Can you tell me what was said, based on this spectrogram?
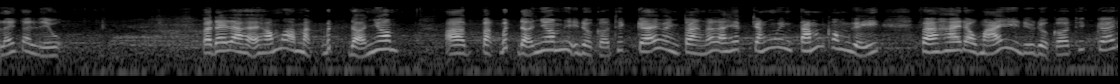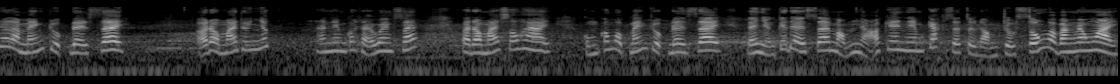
lấy tài liệu. Và đây là hệ thống mặt bích đỡ nhôm. Ờ, à, mặt bích đỡ nhôm thì được uh, thiết kế hoàn toàn đó là thép trắng nguyên tấm không gỉ. Và hai đầu máy thì đều được uh, thiết kế đó là máng trượt DC ở đầu máy thứ nhất anh em có thể quan sát. Và đầu máy số 2 cũng có một máng trượt DC để những cái DC mỏng nhỏ khi anh em cắt sẽ tự động trượt xuống và văng ra ngoài.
